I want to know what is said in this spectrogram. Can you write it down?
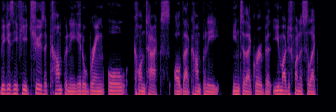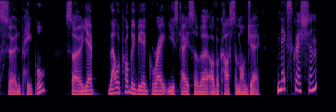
because if you choose a company, it'll bring all contacts of that company into that group, but you might just want to select certain people. So, yeah, that would probably be a great use case of a, of a custom object. Next question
